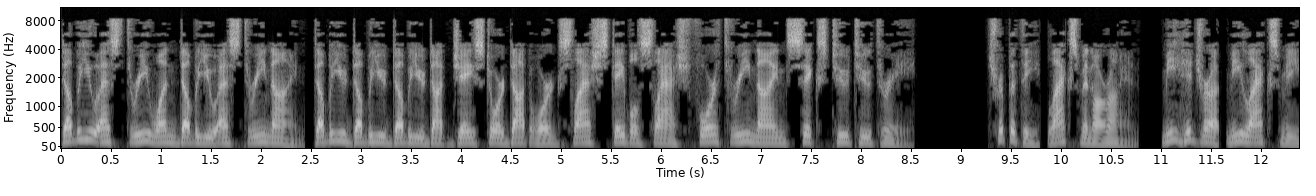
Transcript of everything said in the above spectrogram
WS31WS39, www.jstor.org stable 4396223. Tripathi, Laxminarayan. Me Hijra, Me Laxmi,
